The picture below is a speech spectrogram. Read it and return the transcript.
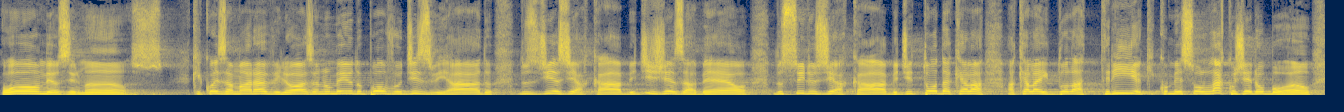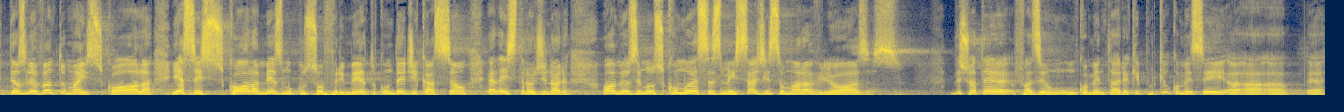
Oh, meus irmãos, que coisa maravilhosa, no meio do povo desviado, dos dias de Acabe, de Jezabel, dos filhos de Acabe, de toda aquela, aquela idolatria que começou lá com Jeroboão. Deus levanta uma escola, e essa escola, mesmo com sofrimento, com dedicação, ela é extraordinária. Oh, meus irmãos, como essas mensagens são maravilhosas. Deixa eu até fazer um, comentário aqui, porque eu comecei a. a, a é,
